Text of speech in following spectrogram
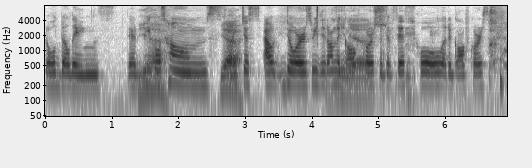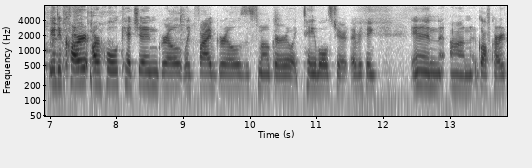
old buildings. At people's homes, Yeah. like just outdoors. We did on the golf course at the fifth hole at a golf course. We had to cart our whole kitchen, grill, like five grills, a smoker, like tables, chairs, everything, in on a golf cart.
